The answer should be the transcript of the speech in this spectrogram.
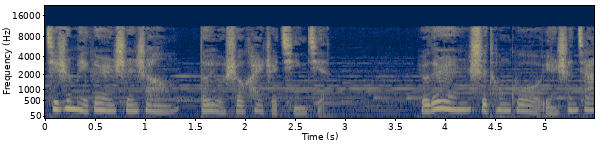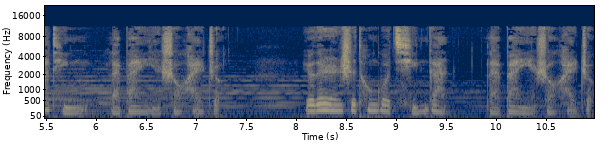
其实每个人身上都有受害者情节。有的人是通过原生家庭来扮演受害者，有的人是通过情感来扮演受害者，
